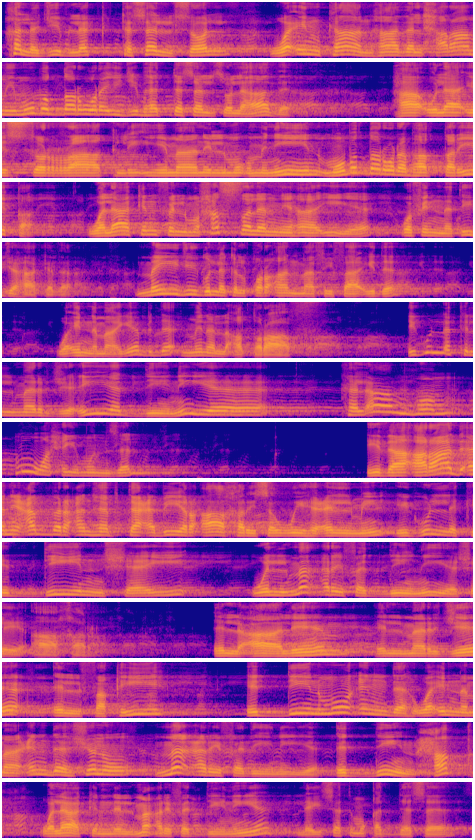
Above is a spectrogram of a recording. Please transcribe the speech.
خل أجيب لك تسلسل وإن كان هذا الحرامي مو بالضرورة يجيب هالتسلسل هذا. هؤلاء السراق لإيمان المؤمنين مو بالضرورة بهالطريقة ولكن في المحصلة النهائية وفي النتيجة هكذا. ما يجي يقول لك القرآن ما في فائدة وإنما يبدأ من الأطراف. يقول لك المرجعية الدينية كلامهم مو وحي منزل إذا أراد أن يعبر عنها بتعبير آخر يسويه علمي يقول لك الدين شيء والمعرفة الدينية شيء آخر. العالم المرجع الفقيه الدين مو عنده وإنما عنده شنو؟ معرفة دينية. الدين حق ولكن المعرفة الدينية ليست مقدسة.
